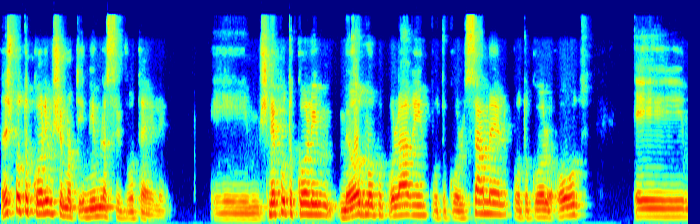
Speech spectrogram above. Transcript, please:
אז יש פרוטוקולים שמתאימים לסביבות האלה. אה, שני פרוטוקולים מאוד מאוד פופולריים, פרוטוקול SAML, פרוטוקול אורט, אה,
